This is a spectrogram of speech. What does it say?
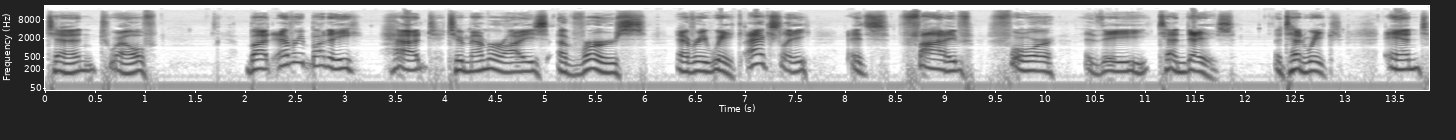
10, 12. But everybody had to memorize a verse every week. Actually, it's five for the 10 days, uh, 10 weeks. And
